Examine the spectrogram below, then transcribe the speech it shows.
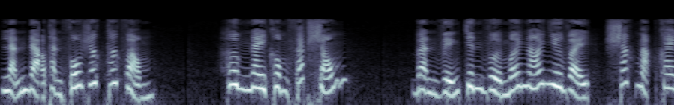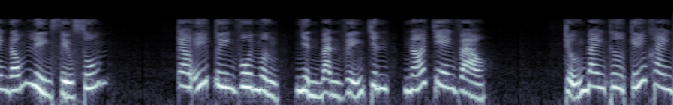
lãnh đạo thành phố rất thất vọng. Hôm nay không phát sóng. Bành Viễn Chinh vừa mới nói như vậy, sắc mặt Khang Đống liền xịu xuống. Cao Ý Tuyên vui mừng, nhìn Bành Viễn Chinh, nói chen vào. Trưởng ban thư ký Khang.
